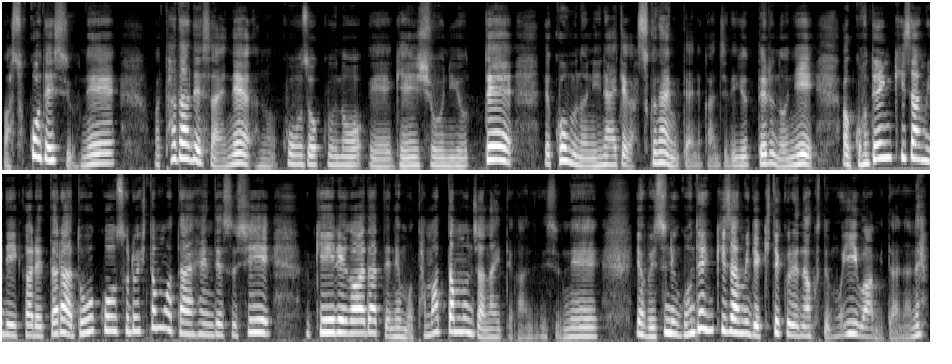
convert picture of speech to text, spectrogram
まあ、そこですよね。まあ、ただでさえねあの皇族の、えー、減少によって公務の担い手が少ないみたいな感じで言ってるのに5年刻みで行かれたら同行する人も大変ですし受け入れ側だってねもうたまったもんじゃないって感じですよね。いや別に5年刻みで来てくれなくてもいいわみたいなね、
